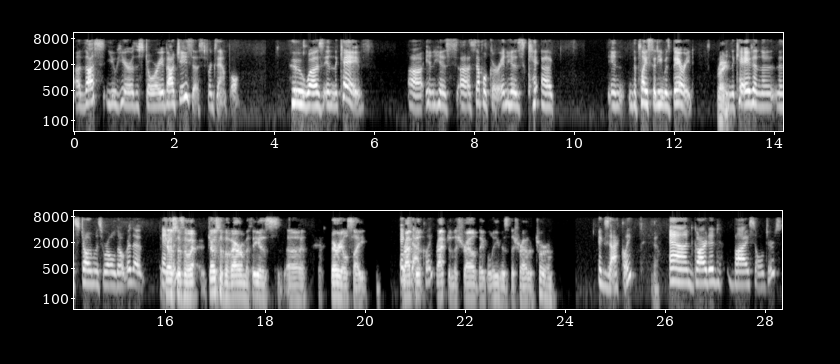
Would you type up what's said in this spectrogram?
Uh, thus, you hear the story about Jesus, for example, who was in the cave, uh, in his uh, sepulcher, in his uh, in the place that he was buried, right in the cave, and the, the stone was rolled over the Joseph of, Joseph of Arimathea's uh, burial site. Exactly. Wrapped in, wrapped in the shroud they believe is the shroud of Turin. Exactly. Yeah. And guarded by soldiers.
